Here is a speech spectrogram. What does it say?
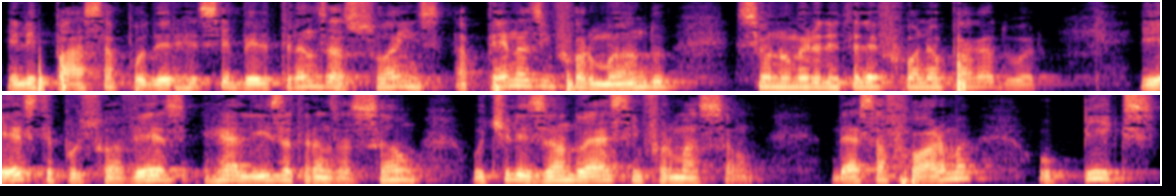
ele passa a poder receber transações apenas informando seu número de telefone ao pagador. E este, por sua vez, realiza a transação utilizando essa informação. Dessa forma, o Pix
